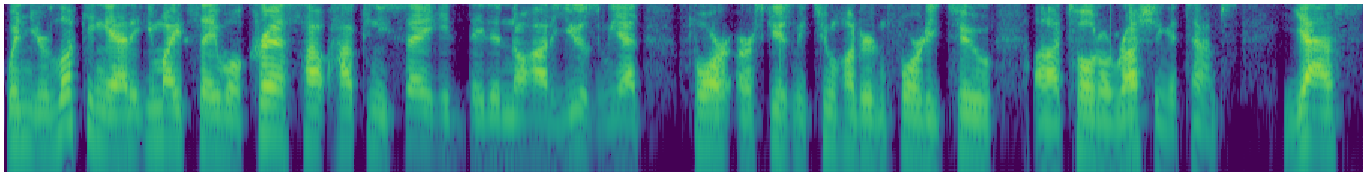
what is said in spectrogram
when you're looking at it, you might say, well, Chris, how, how can you say he, they didn't know how to use him? He had four or excuse me 242 uh, total rushing attempts. Yes,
